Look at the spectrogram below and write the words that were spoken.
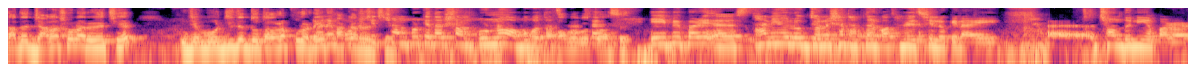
তাদের জানাশোনা রয়েছে যে মসজিদের দোতলাটা পুরোটাই মানে ফাঁকা মসজিদ রয়েছে। সম্পর্কে তার সম্পূর্ণ অবগত আছে। অবগত আচ্ছা, আছে। এই ব্যাপারে স্থানীয় লোকজনের সাথে আপনার কথা হয়েছিল কিনা এই ছন্দনিয়া পাড়ার?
